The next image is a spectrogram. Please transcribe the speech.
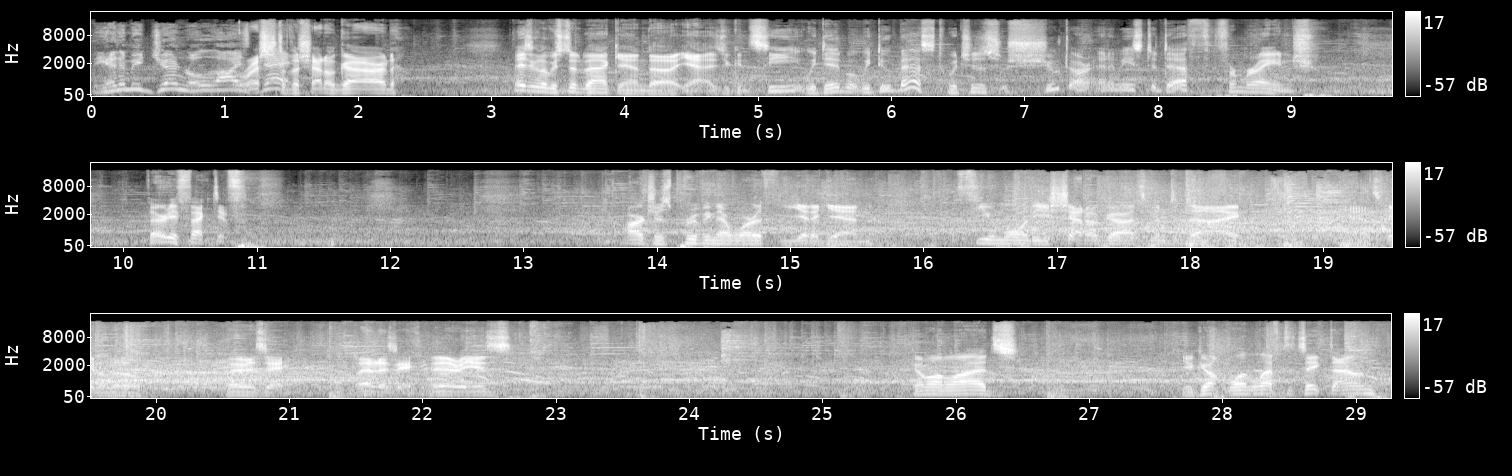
The enemy general lies the rest dead. of the Shadow Guard. Basically, we stood back, and uh, yeah, as you can see, we did what we do best, which is shoot our enemies to death from range. Very effective. Archers proving their worth yet again. A few more of these Shadow Guardsmen to die. Yeah, let's get a little. Where is he? Where is he? There he is. Come on, lads. You got one left to take down.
